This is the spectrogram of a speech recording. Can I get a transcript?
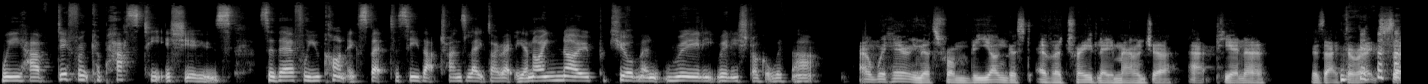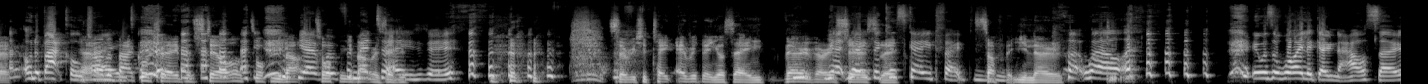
we have different capacity issues. So therefore, you can't expect to see that translate directly. And I know procurement really, really struggle with that. And we're hearing this from the youngest ever trade lane manager at P&O. Is that correct? So on a backhaul yeah, trade. On a backhaul trade, but still talking about yeah, talking about residual. so we should take everything you're saying very, very yeah, seriously. No, the cascade effect. Stuff that you know. well, it was a while ago now, so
